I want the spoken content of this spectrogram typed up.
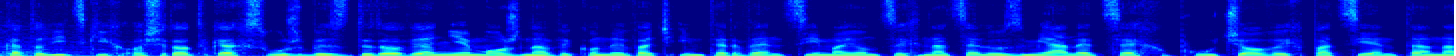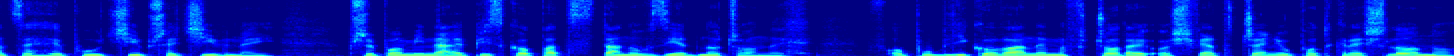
W katolickich ośrodkach służby zdrowia nie można wykonywać interwencji mających na celu zmianę cech płciowych pacjenta na cechy płci przeciwnej przypomina episkopat Stanów Zjednoczonych. W opublikowanym wczoraj oświadczeniu podkreślono,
